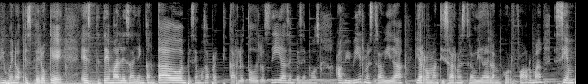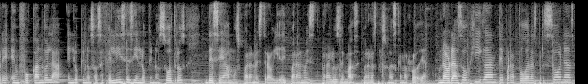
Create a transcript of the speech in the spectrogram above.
Y bueno, espero que este tema les haya encantado, empecemos a practicarlo todos los días, empecemos a vivir nuestra vida y a romantizar nuestra vida de la mejor forma, siempre enfocándola en lo que nos hace felices y en lo que nosotros deseamos para nuestra vida y para, para los demás, para las personas que nos rodean. Un abrazo gigante para todas las personas,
